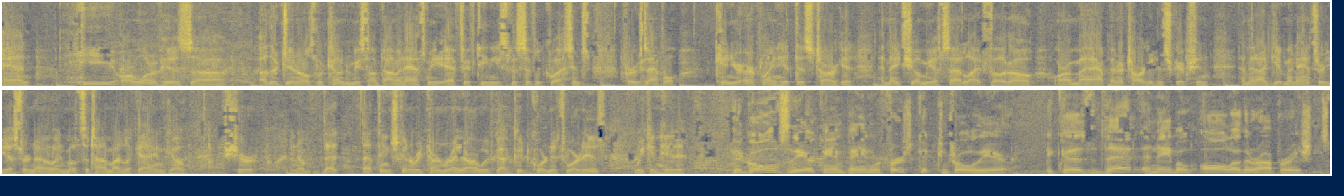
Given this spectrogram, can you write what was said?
And he or one of his uh, other generals would come to me sometime and ask me F-15E specific questions. For example, can your airplane hit this target? And they'd show me a satellite photo or a map and a target description, and then I'd give them an answer, yes or no. And most of the time I'd look at it and go, sure, you know, that, that thing's going to return radar. We've got good coordinates where it is. We can hit it. The goals of the air campaign were first get control of the air because that enabled all other operations.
